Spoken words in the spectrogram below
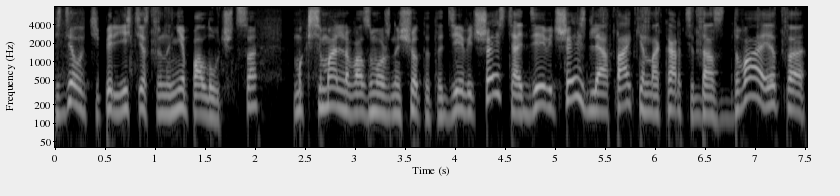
сделать теперь, естественно, не получится. Максимально возможный счет это 9-6, а 9-6 для атаки на карте даст 2 это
